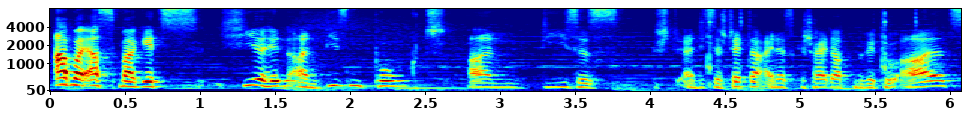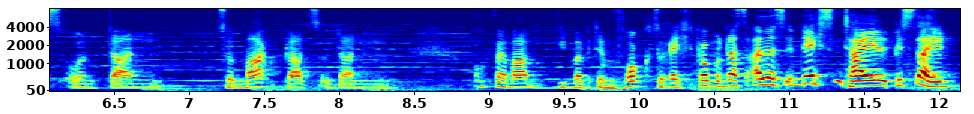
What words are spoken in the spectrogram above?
aber erstmal geht es hierhin an diesen Punkt, an, dieses, an diese Stätte eines gescheiterten Rituals und dann zum Marktplatz und dann gucken wir mal, wie wir mit dem Wok zurechtkommen. Und das alles im nächsten Teil. Bis dahin.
